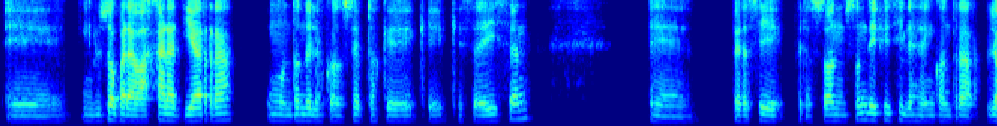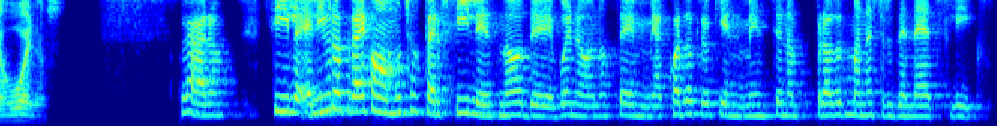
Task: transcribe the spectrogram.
eh, incluso para bajar a tierra un montón de los conceptos que, que, se dicen. pero sí, pero son, son difíciles de encontrar, los buenos. Claro, sí, el libro trae como muchos perfiles, ¿no? De, bueno, no sé, me acuerdo creo que menciona product managers de Netflix,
